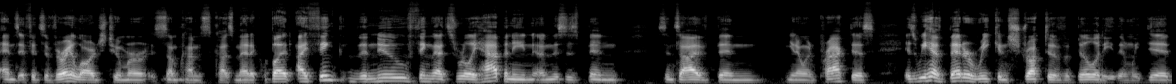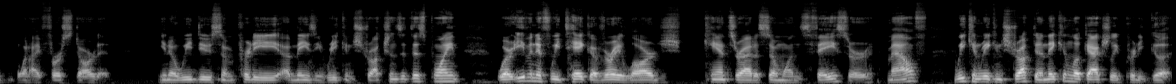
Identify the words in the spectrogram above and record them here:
and if it's a very large tumor sometimes cosmetic but i think the new thing that's really happening and this has been since i've been you know in practice is we have better reconstructive ability than we did when i first started you know, we do some pretty amazing reconstructions at this point where even if we take a very large cancer out of someone's face or mouth, we can reconstruct it and they can look actually pretty good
